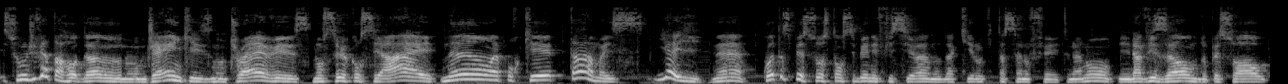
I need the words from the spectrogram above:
Isso não devia estar tá rodando num Jenkins, num Travis, num Circle CI. Não, é porque, tá, mas e aí, né? Quantas pessoas estão se beneficiando daquilo que está sendo feito, né? No, e na visão do pessoal,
